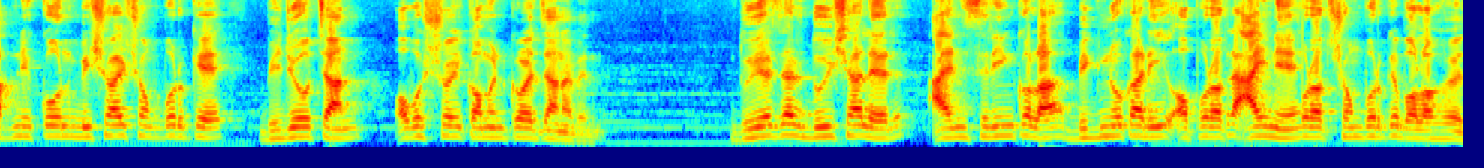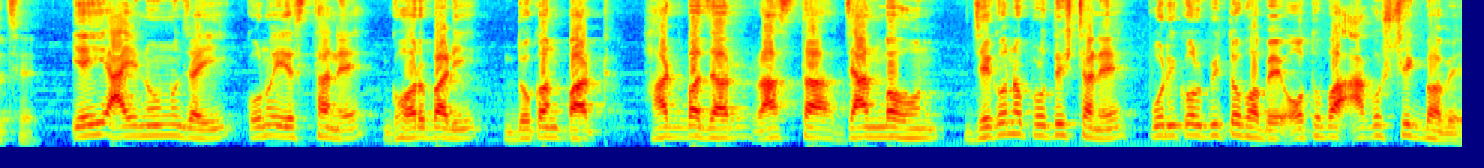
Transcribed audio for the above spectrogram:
আপনি কোন বিষয় সম্পর্কে ভিডিও চান অবশ্যই কমেন্ট করে জানাবেন। দুই হাজার দুই সালের আইন শৃঙ্খলা বিঘ্নকারী অপরাধ আইনে অপরাধ সম্পর্কে বলা হয়েছে। এই আইন অনুযায়ী কোনো স্থানে ঘরবাড়ি, দোকানপাট হাটবাজার, রাস্তা, যানবাহন যে কোনো প্রতিষ্ঠানে পরিকল্পিতভাবে অথবা আকস্মিকভাবে,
